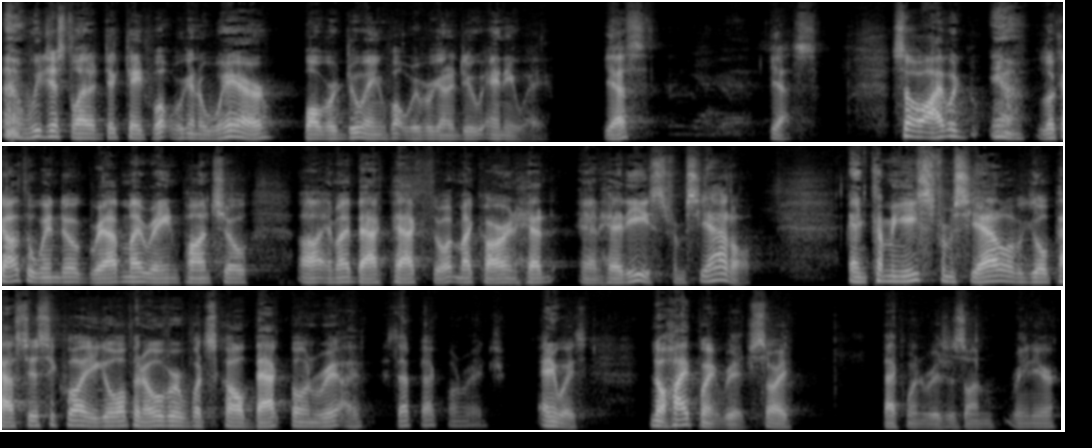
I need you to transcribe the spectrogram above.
we just let it dictate what we're going to wear while we're doing what we were going to do anyway. Yes? Yes. So I would you know, look out the window, grab my rain poncho uh, and my backpack, throw it in my car, and head, and head east from Seattle. And coming east from Seattle, we go past Issaquah, you go up and over what's called Backbone Ridge. Is that Backbone Ridge? Anyways, no, High Point Ridge, sorry. Backbone Ridge is on Rainier.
